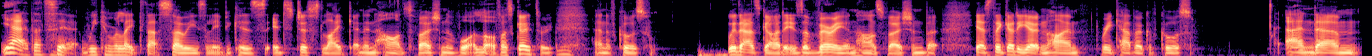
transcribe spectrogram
Yeah, that's it. We can relate to that so easily because it's just like an enhanced version of what a lot of us go through. And of course, with Asgard, it is a very enhanced version. But yes, they go to Jotunheim, wreak havoc, of course, and um,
